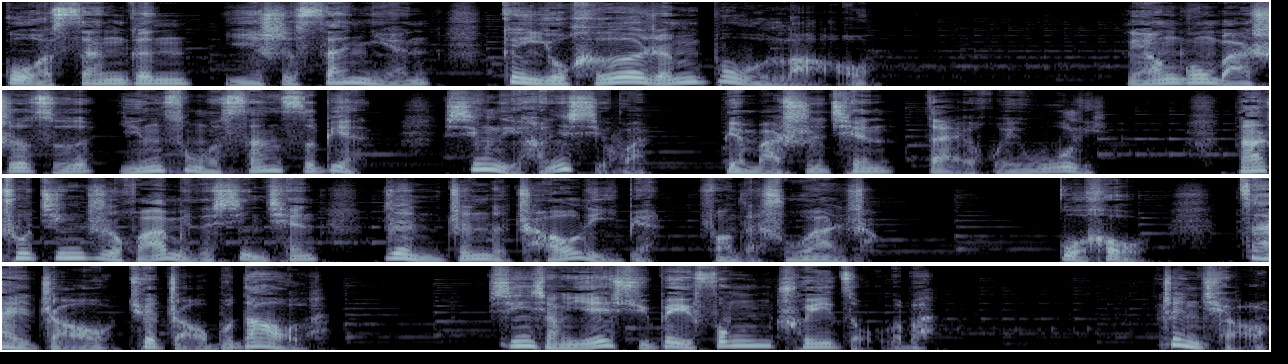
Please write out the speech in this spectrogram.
过三更已是三年，更有何人不老？梁公把诗词吟诵了三四遍，心里很喜欢，便把诗签带回屋里。拿出精致华美的信签，认真的抄了一遍，放在书案上。过后再找，却找不到了。心想，也许被风吹走了吧。正巧，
